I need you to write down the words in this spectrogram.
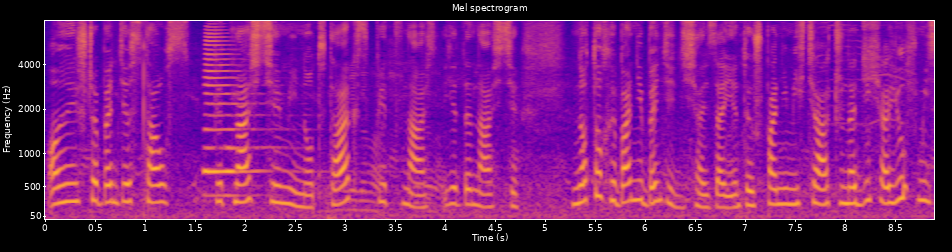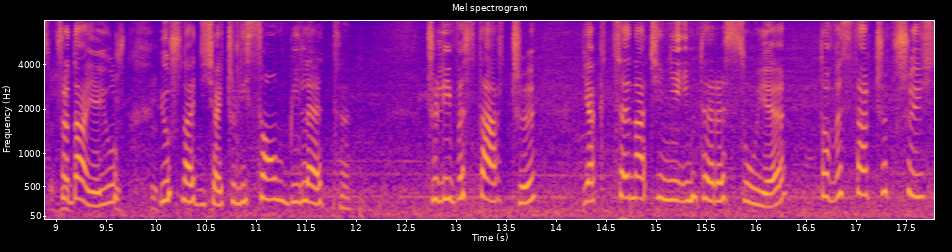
On jeszcze będzie stał z 15 minut, tak? Z 11, 15, 11. No to chyba nie będzie dzisiaj zajęte. Już pani mi chciała, czy na dzisiaj już mi sprzedaje, już, już na dzisiaj, czyli są bilety. Czyli wystarczy, jak cena Cię nie interesuje, to wystarczy przyjść,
